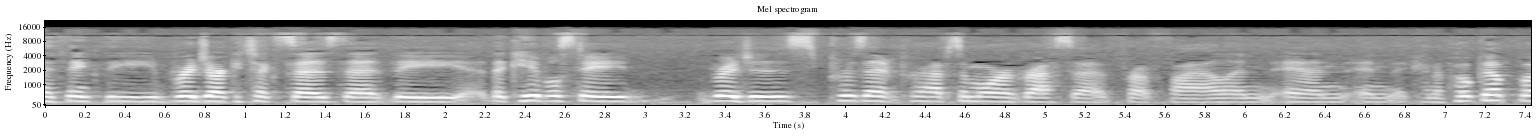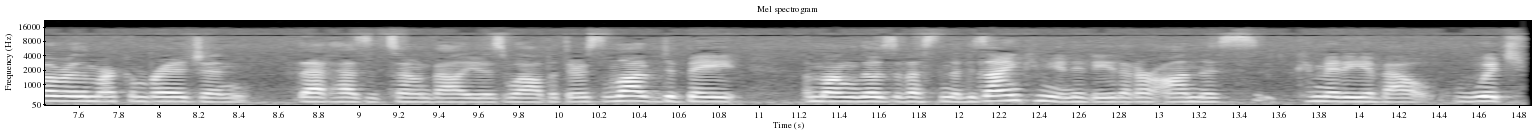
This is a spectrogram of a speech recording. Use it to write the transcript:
I think the bridge architect says that the the cable stayed bridges present perhaps a more aggressive profile and, and, and they kind of poke up over the Marquam Bridge, and that has its own value as well. But there's a lot of debate among those of us in the design community that are on this committee about which,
